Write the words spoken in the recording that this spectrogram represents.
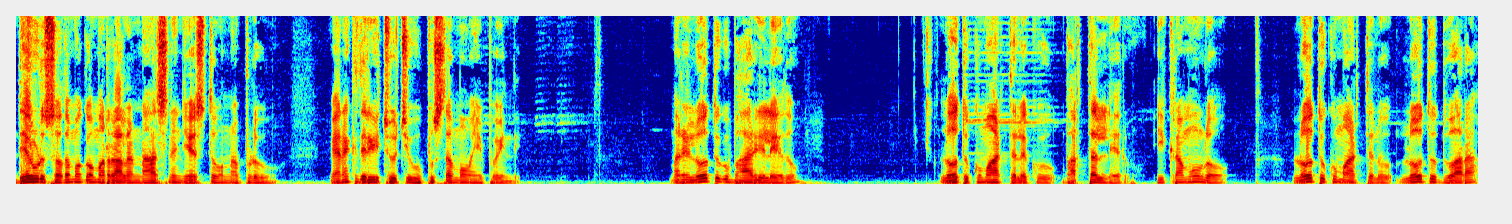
దేవుడు సొదమ గుమర్రాలను నాశనం చేస్తూ ఉన్నప్పుడు వెనక్కి తిరిగి చూచి ఉప్పు స్తంభం అయిపోయింది. మరి లోతుకు భార్య లేదు. లోతు కుమార్తెలకు భర్తలు లేరు. ఈ క్రమంలో లోతు కుమార్తెలు లోతు ద్వారా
